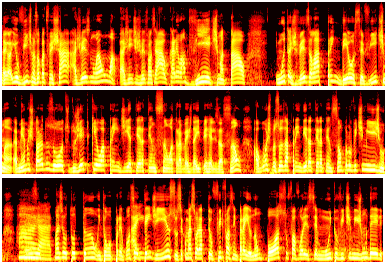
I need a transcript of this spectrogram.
Legal. E o vítima, só pra te fechar, às vezes não é uma. A gente às vezes fala assim, ah, o cara é uma vítima tal. E muitas vezes ela aprendeu a ser vítima, a mesma história dos outros. Do jeito que eu aprendi a ter atenção através da hiperrealização, algumas pessoas aprenderam a ter atenção pelo vitimismo. Ai, Exato. mas eu tô tão. Então, por exemplo, quando você Aí- entende isso, você começa a olhar pro teu filho e fala assim: peraí, eu não posso favorecer muito o vitimismo dele.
